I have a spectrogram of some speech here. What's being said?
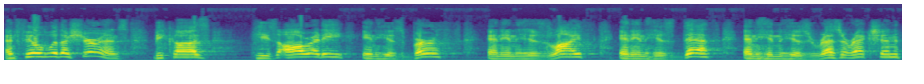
and filled with assurance because He's already in His birth and in His life and in his death and in his resurrection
